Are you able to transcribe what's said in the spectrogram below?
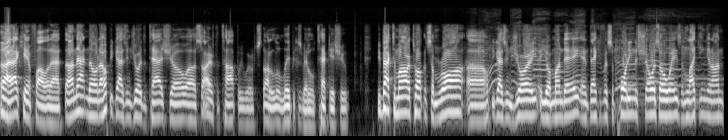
All right, I can't follow that. On that note, I hope you guys enjoyed the Taz show. Uh, sorry at the top we were started a little late because we had a little tech issue. Be back tomorrow talking some Raw. Uh, hope you guys enjoy your Monday, and thank you for supporting the show as always and liking it on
